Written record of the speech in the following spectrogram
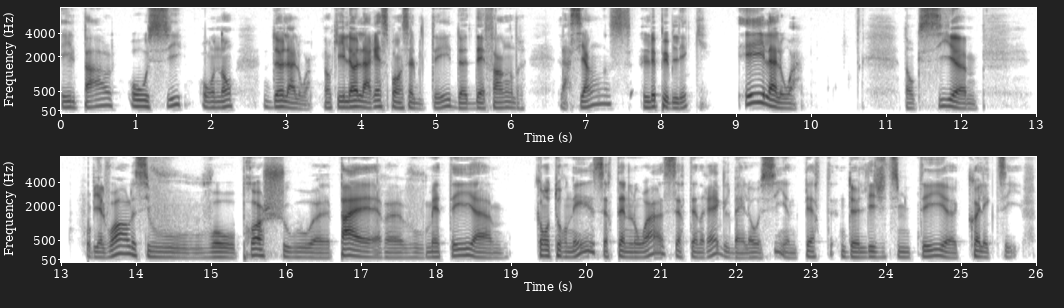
et il parle aussi au nom de la loi. Donc, il a la responsabilité de défendre la science, le public et la loi. Donc, si, il euh, faut bien le voir, si vous, vos proches ou euh, pères euh, vous mettez à contourner certaines lois, certaines règles, ben là aussi, il y a une perte de légitimité collective.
